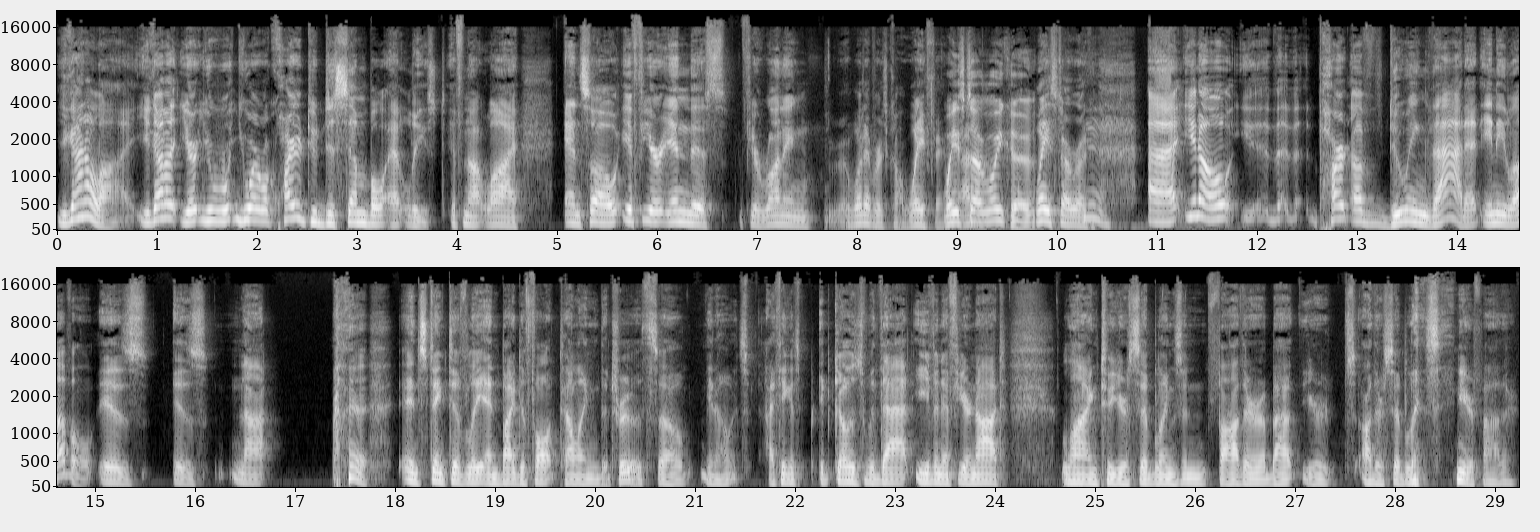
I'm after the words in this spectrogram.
you gotta lie. You gotta, you're, you you are required to dissemble at least, if not lie. And so if you're in this, if you're running whatever it's called, Wayfair, Waystar Royco, Waystar Royco, yeah. uh, you know, part of doing that at any level is is not instinctively and by default telling the truth. So you know, it's I think it's it goes with that, even if you're not lying to your siblings and father about your other siblings and your father.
